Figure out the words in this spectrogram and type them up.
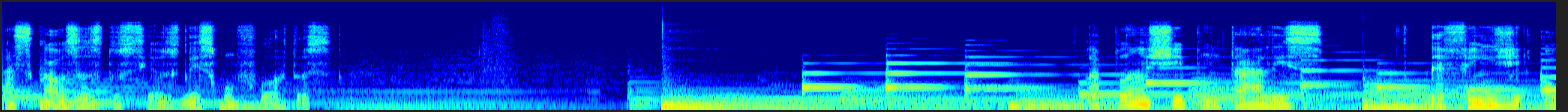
as causas dos seus desconfortos. Laplanche e Pontales defende ao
